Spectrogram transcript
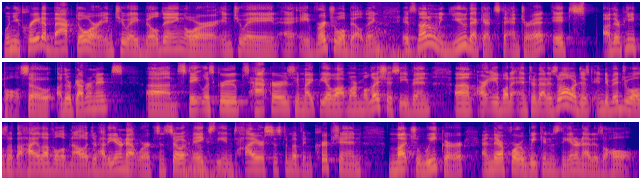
when you create a backdoor into a building or into a, a, a, virtual building, it's not only you that gets to enter it, it's other people. So other governments, um, stateless groups, hackers who might be a lot more malicious even, um, are able to enter that as well, or just individuals with a high level of knowledge of how the internet works. And so it makes the entire system of encryption much weaker and therefore weakens the internet as a whole.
